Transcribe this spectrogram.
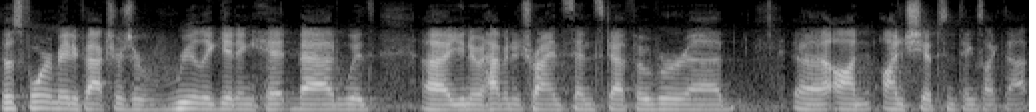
those foreign manufacturers are really getting hit bad with, uh, you know, having to try and send stuff over uh, uh, on on ships and things like that.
